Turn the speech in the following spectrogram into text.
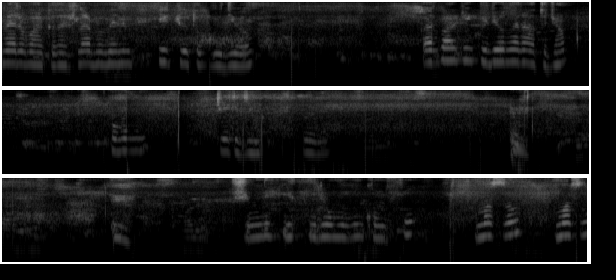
merhaba arkadaşlar. Bu benim ilk YouTube videom. İlk videoları atacağım. Bu benim çekicim böyle. Şimdi ilk videomuzun konusu nasıl nasıl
